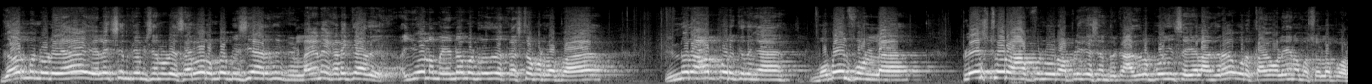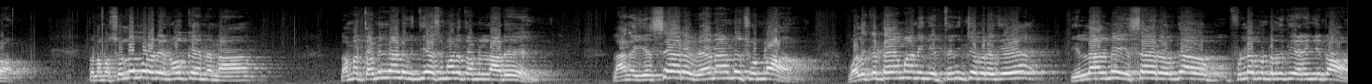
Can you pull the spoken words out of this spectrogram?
கவர்மெண்டுடைய எலெக்ஷன் கமிஷனுடைய சர்வர் ரொம்ப பிஸியாக இருக்கும் லைனே கிடைக்காது. ஐயோ நம்ம என்ன பண்ணுறது கஷ்டப்படுறப்ப இன்னொரு ஆப் இருக்குதுங்க. மொபைல் ஃபோனில் ப்ளே ஸ்டோர் ஆப்னு ஒரு அப்ளிகேஷன் இருக்குது அதில் போய் செய்யலாங்கிற ஒரு தகவலையும் நம்ம சொல்ல போகிறோம் இப்போ நம்ம சொல்ல போகிறோடைய நோக்கம் என்னென்னா நம்ம தமிழ்நாடு வித்தியாசமான தமிழ்நாடு. நாங்கள் எஸ்ஆரை வேணான்னு சொன்னோம். வலுக்கட்டாயமாக நீங்கள் திணிச்ச பிறகு எல்லாருமே எஸ்ஆரை வந்து ஃபுல்லப் பண்ணுறதுக்கு இறங்கிட்டோம்.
